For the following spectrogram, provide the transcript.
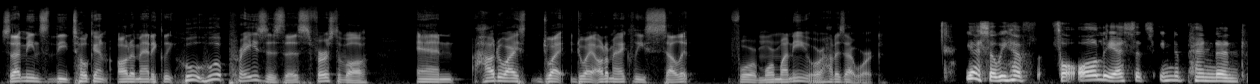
So that means the token automatically who who appraises this first of all and how do I do I do I automatically sell it for more money or how does that work? Yeah, so we have for all the assets independent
